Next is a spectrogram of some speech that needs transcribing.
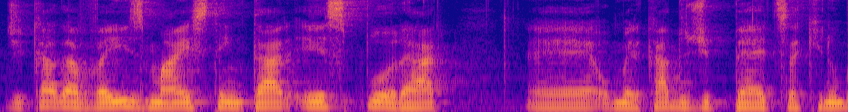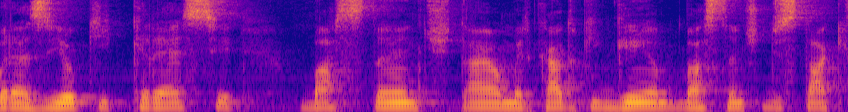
de cada vez mais tentar explorar é, o mercado de pets aqui no Brasil, que cresce bastante, tá? É um mercado que ganha bastante destaque,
